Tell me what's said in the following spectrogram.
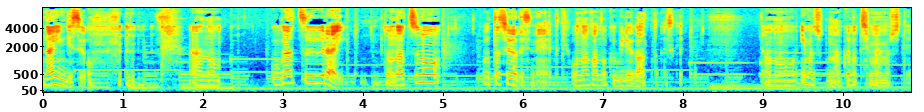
ないんですよ。あの5月ぐらいの夏の私はですね、結構お腹のくびれがあったんですけど、あの、今ちょっとなくなってしまいまして、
